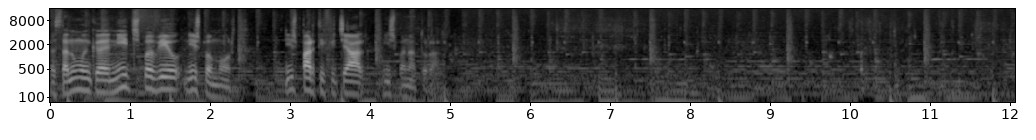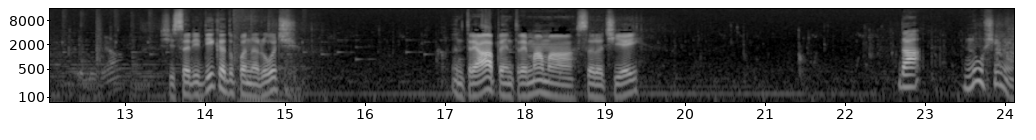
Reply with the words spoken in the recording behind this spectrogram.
Ăsta nu mâncă nici pe viu, nici pe mort. Nici pe artificial, nici pe natural. Și se ridică după năluci, între ape, între mama sărăciei. Da, nu și nu.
